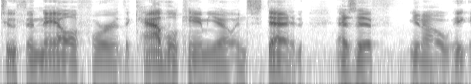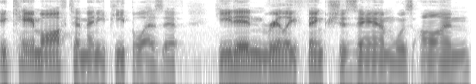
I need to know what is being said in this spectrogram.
tooth and nail for the Cavill cameo instead, as if, you know, it, it came off to many people as if he didn't really think Shazam was on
